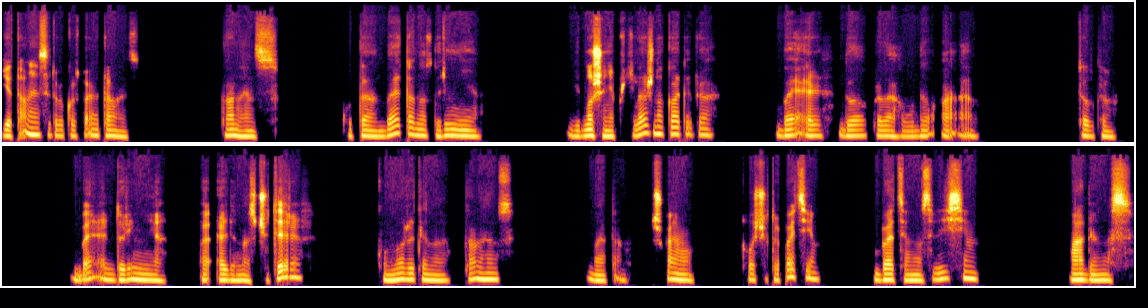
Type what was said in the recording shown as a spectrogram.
є тангенси, то використовуємо тангенс. Тангенс кута бета нас дорівнює відношення протилежного катета BL до прилеглого до AL. Тобто BL дорівнює AL у нас 4 помножити на тангенс бета. Шукаємо площу трапеції. Це у нас 8, AB у нас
